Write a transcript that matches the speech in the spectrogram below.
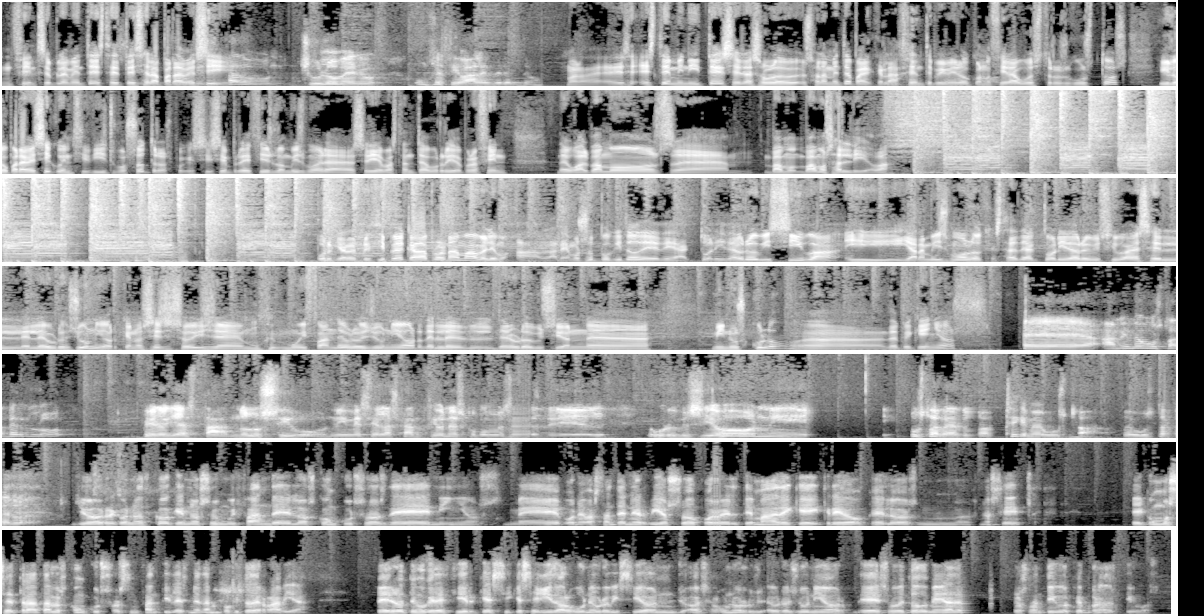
En fin, simplemente este test era para ver si. un chulo ver un festival en directo. Bueno, este mini test era solamente para que la gente primero conociera vuestros gustos y luego para ver si coincidís vosotros, porque si siempre decís lo mismo era, sería bastante aburrido. Pero en fin, da igual, vamos, eh, vamos, vamos al lío, va. Porque al principio de cada programa hablaremos un poquito de, actualidad eurovisiva y, ahora mismo lo que está de actualidad eurovisiva es el, Euro Junior, que no sé si sois eh, muy, fan de Euro Junior, del, Eurovisión eh, minúsculo eh, de pequeños. a mí me gusta verlo, pero ya está, no lo sigo, ni me sé las canciones como me sé del Eurovisión, ni me gusta verlo, sí que me gusta, me gusta verlo. Yo reconozco que no soy muy fan de los concursos de niños. Me pone bastante nervioso por el tema de que creo que los, no sé, cómo se trata los concursos infantiles me dan un poquito de rabia. Pero tengo que decir que sí que he seguido algún Eurovisión, o sea, algún Euro Junior, eh, sobre todo mira, los antiguos que bueno, los antiguos.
